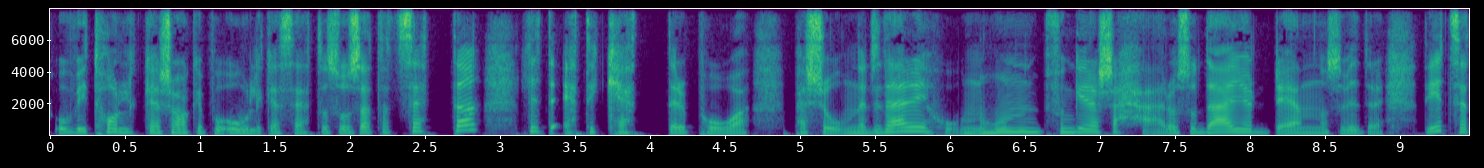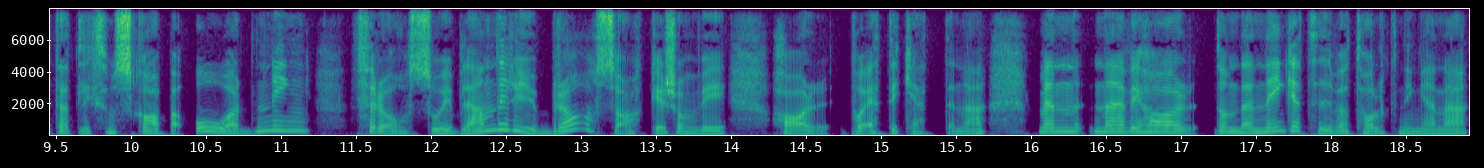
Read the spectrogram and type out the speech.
och vi tolkar saker på olika sätt och så. Så att, att sätta lite sitter på personer, det där är hon, hon fungerar så här och så där gör den och så vidare. Det är ett sätt att liksom skapa ordning för oss och ibland är det ju bra saker som vi har på etiketterna. Men när vi har de där negativa tolkningarna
